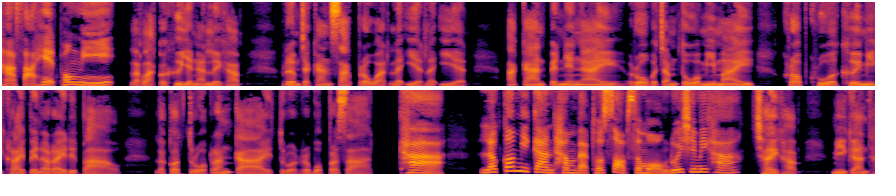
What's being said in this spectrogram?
หาสาเหตุพวกนี้ หลักๆ ก็คืออย่างนั้นเลยครับ เริ่มจากการซักประวัติละเอียดละเอียด อาการเป็นยังไง โรคประจำตัวมีไหม ครอบครัวเคยมีใครเป็นอะไรหรือเปล่า แล้วก็ตรวจร่างกาย ตรวจระบบประสาท ค่ะ แล้วก็มีการทำแบบทดสอบสมองด้วยใช่ไหมคะ ใช่ครับ มีการท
